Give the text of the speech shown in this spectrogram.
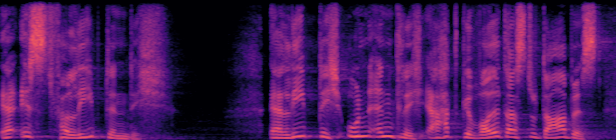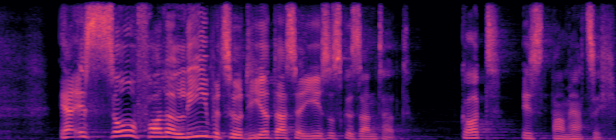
Er ist verliebt in dich. Er liebt dich unendlich. Er hat gewollt, dass du da bist. Er ist so voller Liebe zu dir, dass er Jesus gesandt hat. Gott ist barmherzig.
